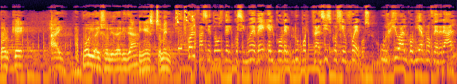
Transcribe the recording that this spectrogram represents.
porque hay apoyo, hay solidaridad en este momento. Con la fase 2 del 19, el, el grupo Francisco Cienfuegos urgió al gobierno federal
